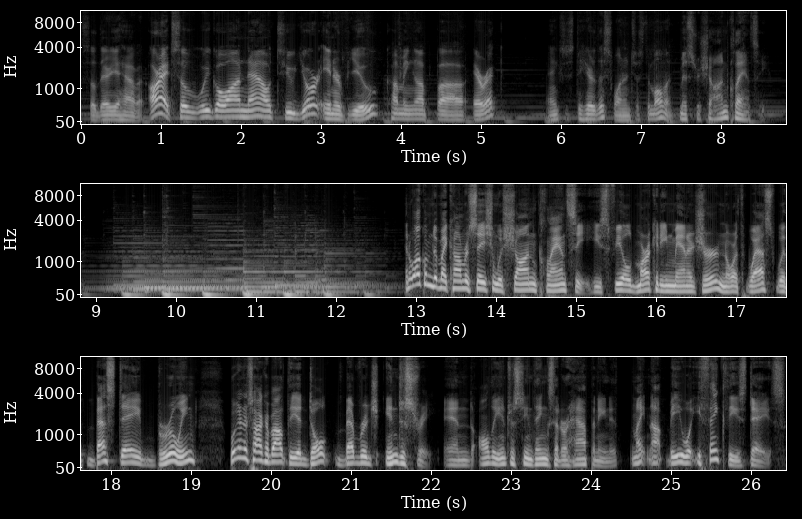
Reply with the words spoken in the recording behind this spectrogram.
so there you have it. All right, so we go on now to your interview coming up, uh, Eric. Anxious to hear this one in just a moment. Mr. Sean Clancy. And welcome to my conversation with Sean Clancy. He's field marketing manager Northwest with Best Day Brewing. We're going to talk about the adult beverage industry and all the interesting things that are happening. It might not be what you think these days.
